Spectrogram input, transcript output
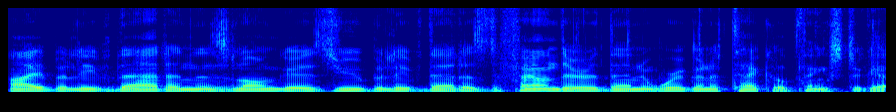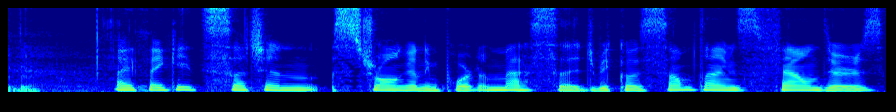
I believe that, and as long as you believe that as the founder, then we're going to tackle things together. I think it's such a strong and important message because sometimes founders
